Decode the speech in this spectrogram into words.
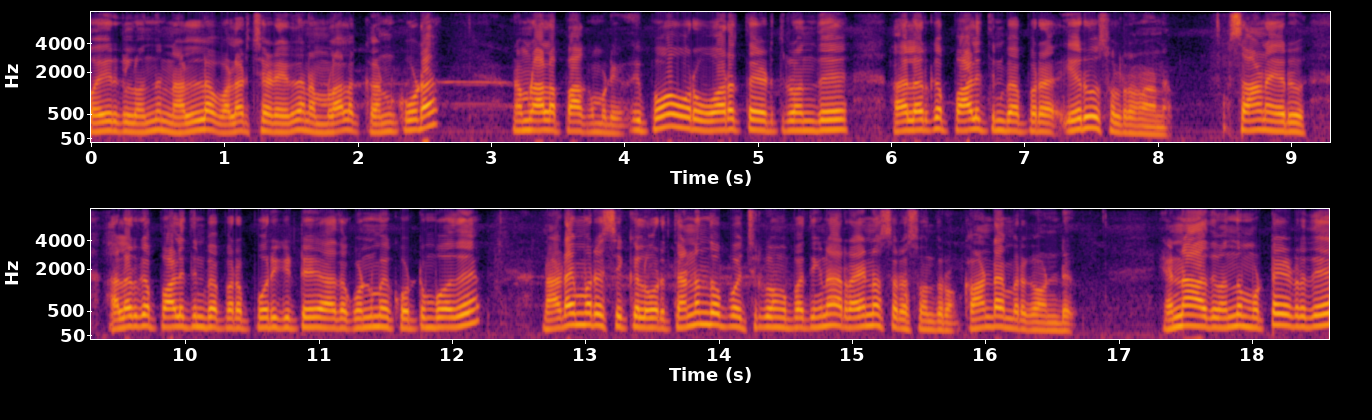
பயிர்கள் வந்து நல்ல வளர்ச்சி அடைகிறத நம்மளால் கண் கூட நம்மளால் பார்க்க முடியும். இப்போது ஒரு உரத்தை எடுத்துகிட்டு வந்து அதில் இருக்க பாலித்தீன் பேப்பரை எருவு சொல்கிறேன் நான். சாண எரு அலர்க இருக்க பாலித்தீன் பேப்பரை பொறிக்கிட்டு அதை கொண்டு போய் கொட்டும்போது நடைமுறை சிக்கல் ஒரு தென்னந்தோப்பு வச்சுருக்கவங்க பார்த்தீங்கன்னா ரைனோசரஸ் வந்துடும் காண்டாமிருகம் வண்டு. ஏன்னா அது வந்து முட்டையிடுறதே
